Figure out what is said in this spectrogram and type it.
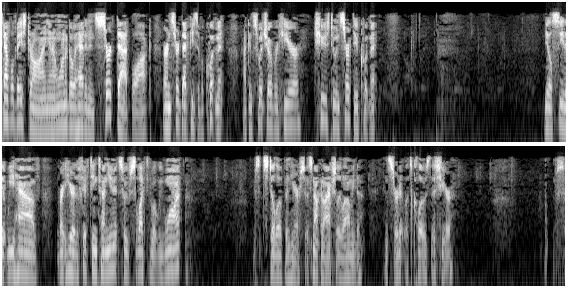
template-based drawing and I want to go ahead and insert that block, or insert that piece of equipment, I can switch over here, choose to insert the equipment, you'll see that we have right here the 15 ton unit so we've selected what we want it's still open here so it's not going to actually allow me to insert it let's close this here Oops.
